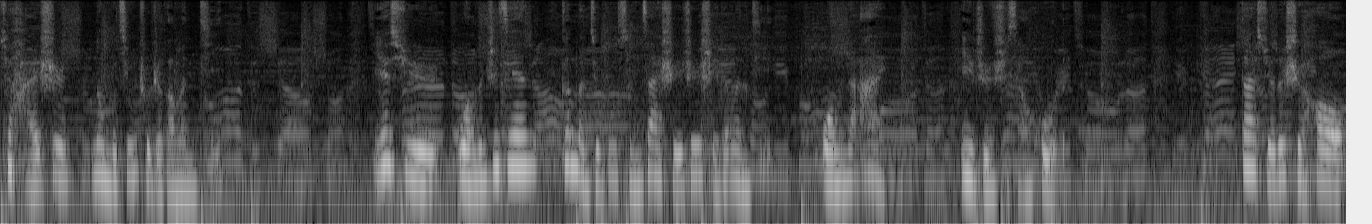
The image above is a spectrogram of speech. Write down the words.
却还是弄不清楚这个问题。也许我们之间根本就不存在谁追谁的问题，我们的爱一直是相互的。大学的时候，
